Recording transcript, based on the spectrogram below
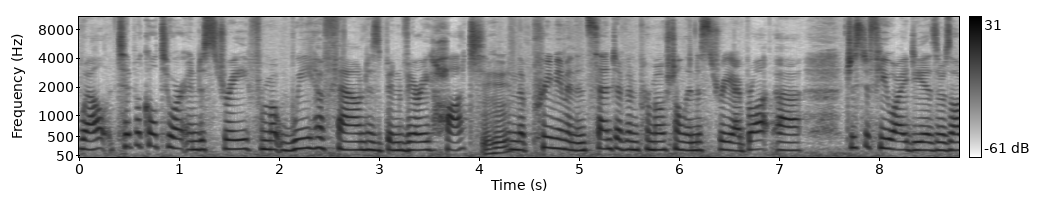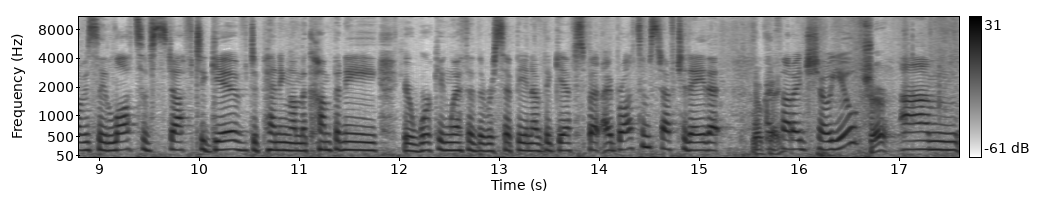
Well, typical to our industry, from what we have found, has been very hot mm -hmm. in the premium and incentive and promotional industry. I brought uh, just a few ideas. There's obviously lots of stuff to give, depending on the company you're working with or the recipient of the gifts. But I brought some stuff today that okay. I thought I'd show you. Sure. Um,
